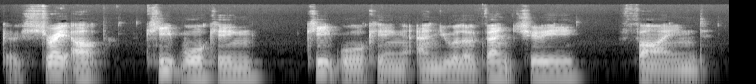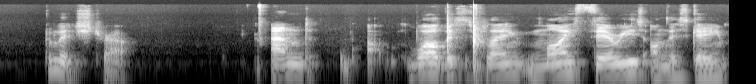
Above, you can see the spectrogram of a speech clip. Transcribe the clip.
go straight up, keep walking, keep walking, and you will eventually find Glitchtrap. And uh, while this is playing, my theories on this game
